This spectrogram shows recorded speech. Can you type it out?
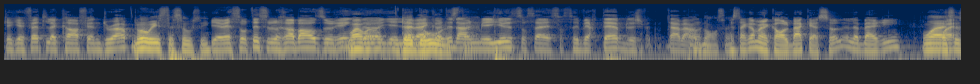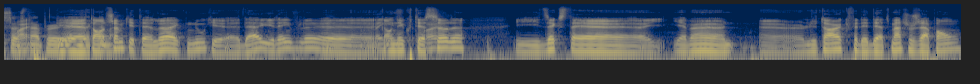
quand il a fait le coffin drop. Oui, oui, c'était ça aussi. Il avait sauté sur le rebord du ring, Ouais, là, ouais. il l'avait accoté dans le milieu sur, sa, sur ses vertèbres. J'ai fait tabarnak. bon. C'était comme un callback à ça, là, le Barry. Ouais, Ouais, c'est ça, ouais. c'était un peu... Puis, euh, ton chum qui était là avec nous, qui, euh, Dave, Dave là, euh, Ben, quand on écoutait ouais. ça, là, il disait que c'était. euh, il y avait un, un lutteur qui fait des deathmatchs au Japon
